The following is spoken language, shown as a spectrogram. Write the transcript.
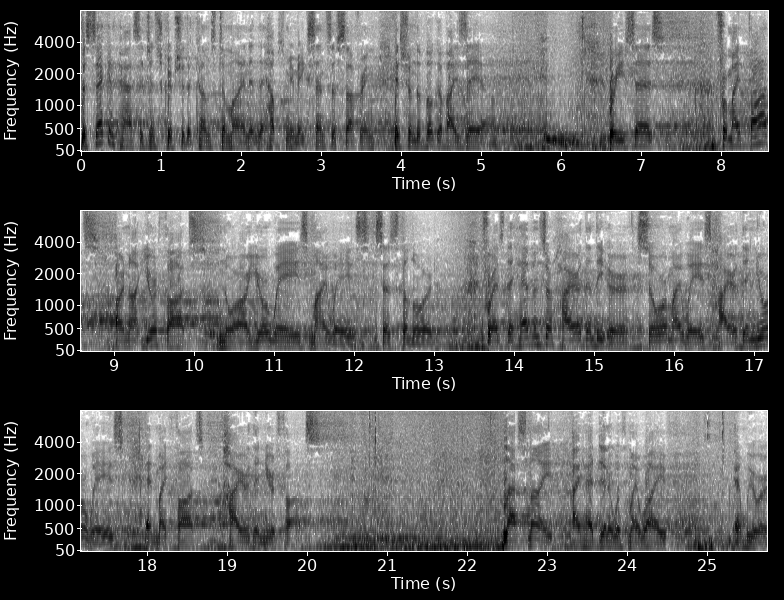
The second passage in Scripture that comes to mind and that helps me make sense of suffering is from the book of Isaiah, where he says, For my thoughts are not your thoughts, nor are your ways my ways, says the Lord. For as the heavens are higher than the earth, so are my ways higher than your ways, and my thoughts higher than your thoughts. Last night, I had dinner with my wife, and we were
